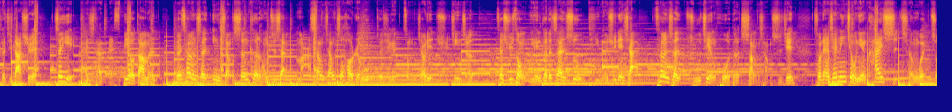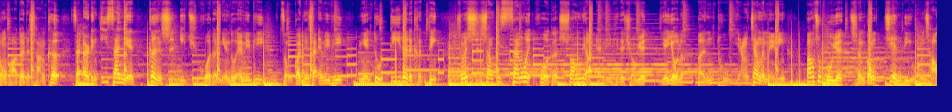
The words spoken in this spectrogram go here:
科技大学。这也开启他的 SBO 大门。对蔡文成印象深刻的洪志善，马上将这号人物推荐给总教练许晋哲。在许总严格的战术、体能训练下，蔡文成逐渐获得上场时间。从两千零九年开始，成为中华队的常客。在二零一三年，更是一举获得年度 MVP、总冠军赛 MVP、年度第一队的肯定，成为史上第三位获得双料 MVP 的球员，也有了本土洋将的美名，帮助浦原成功建立王朝。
